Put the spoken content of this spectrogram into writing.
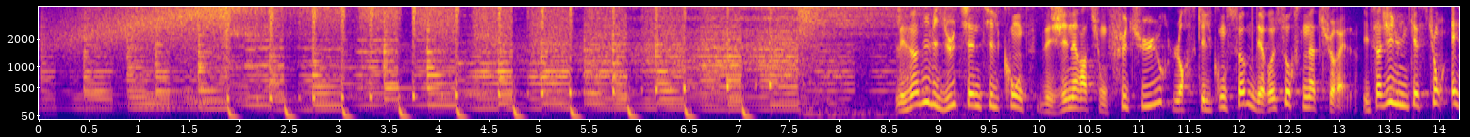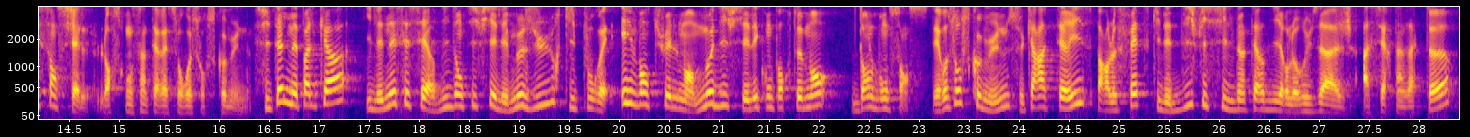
Thank you. Les individus tiennent-ils compte des générations futures lorsqu'ils consomment des ressources naturelles? Il s'agit d'une question essentielle lorsqu'on s'intéresse aux ressources communes. Si tel n'est pas le cas, il est nécessaire d'identifier les mesures qui pourraient éventuellement modifier les comportements dans le bon sens. Les ressources communes se caractérisent par le fait qu'il est difficile d'interdire leur usage à certains acteurs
